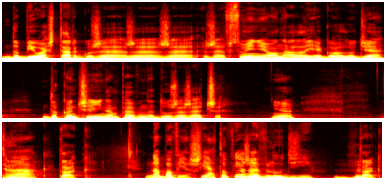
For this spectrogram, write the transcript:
dobiłaś targu, że, że, że, że w sumie nie on, ale jego ludzie dokończyli nam pewne duże rzeczy. Nie? Tak. E, tak. No bo wiesz, ja to wierzę w ludzi. Tak.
